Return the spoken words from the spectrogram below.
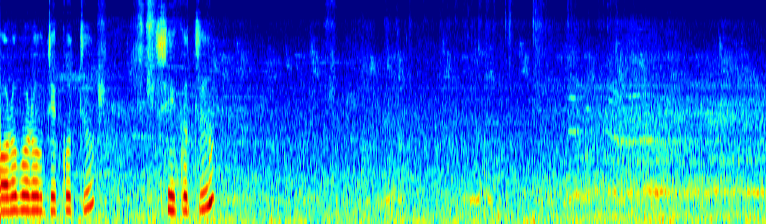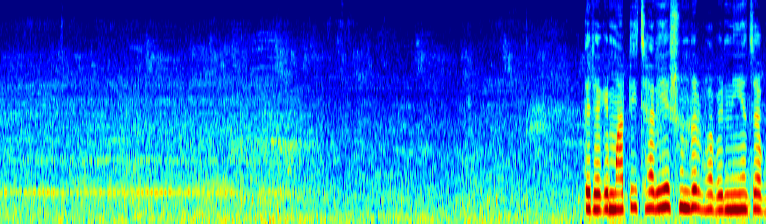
বড় বড় যে কচু, সেই কচু। এটাকে মাটি ছাড়িয়ে সুন্দরভাবে নিয়ে যাব।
